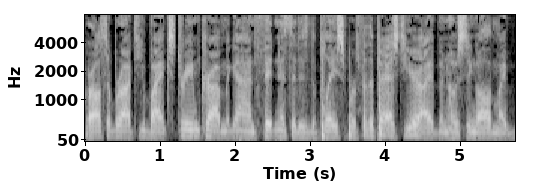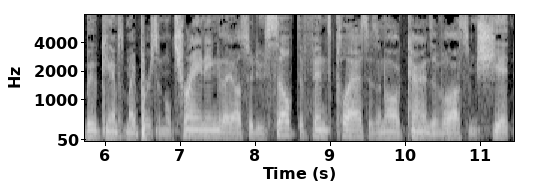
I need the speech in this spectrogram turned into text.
We're also brought to you by Extreme Krav Maga and Fitness. It is the place where, for the past year, I have been hosting all of my boot camps, my personal training. They also do self defense classes and all kinds of awesome shit.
